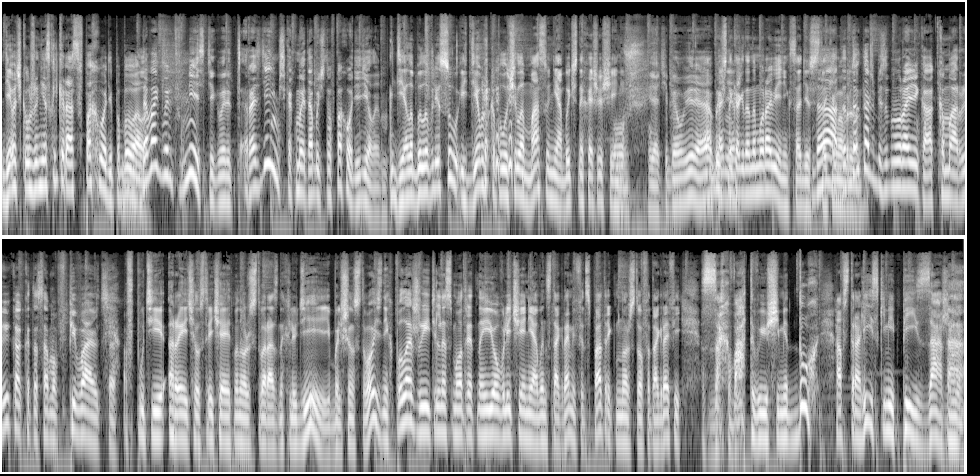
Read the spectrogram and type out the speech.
Девочка уже несколько раз в походе побывала. Давай, говорит, вместе, говорит, разденемся, как мы это обычно в походе делаем. Дело было в лесу, и девушка получила массу необычных ощущений. Уж, я тебя уверяю. Обычно, конечно. когда на муравейник садишься Да, таким да, образом. так даже без муравейника, а комары как это само впиваются. В пути Рэйчел встречает множество разных людей, и большинство из них положительно смотрят на ее увлечение, а в Инстаграме Фицпатрик множество фотографий с захватывающими дух австралийскими пейзажами.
